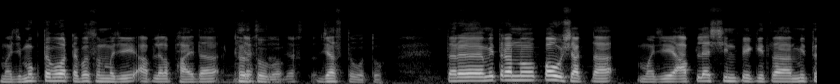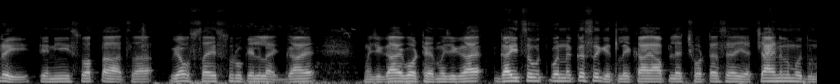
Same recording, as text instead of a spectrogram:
म्हणजे मुक्त गोठ्यापासून म्हणजे आपल्याला फायदा ठरतो जास्त- बुवा. जास्त जास्त होतो तर मित्रांनो पाहू शकता म्हणजे आपल्या शिनपैकीचा मित्र आहे त्यांनी स्वतःचा व्यवसाय सुरू केलेला आहे गाय म्हणजे गाय गोठ्या म्हणजे गाय गाईचं उत्पन्न कसं घेतलंय काय आपल्या छोट्याशा या चॅनलमधून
